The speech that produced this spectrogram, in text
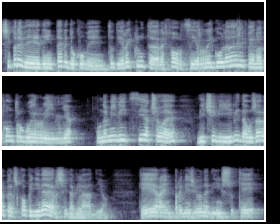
Si prevede in tale documento di reclutare forze irregolari per la controguerriglia, una milizia cioè di civili da usare per scopi diversi da Gladio, che era, insu- che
